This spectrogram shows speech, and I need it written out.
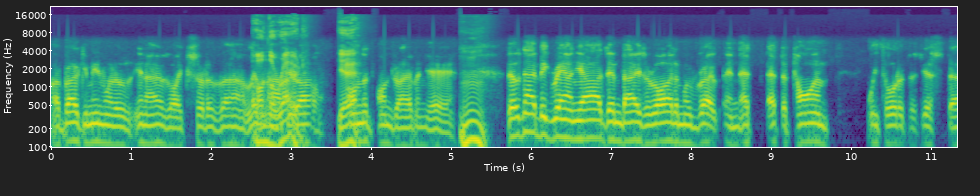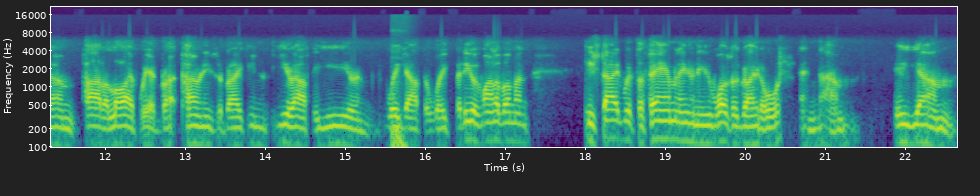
I broke him in when it was, you know, like sort of uh, on the road. Yeah, on the on driving. Yeah, mm. There was no big round yards them days of riding. We broke, and at at the time, we thought it was just um, part of life. We had ponies to break in year after year and week mm. after week. But he was one of them, and he stayed with the family, and he was a great horse. And um, he um,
